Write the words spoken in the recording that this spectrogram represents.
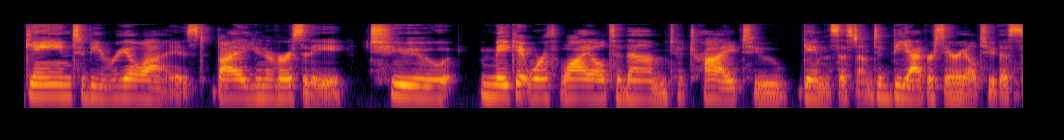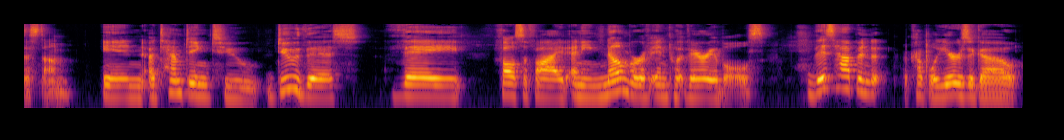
gain to be realized by a university to make it worthwhile to them to try to game the system, to be adversarial to this system. In attempting to do this, they falsified any number of input variables. This happened a couple years ago,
